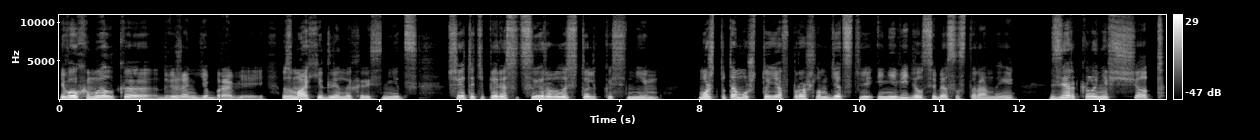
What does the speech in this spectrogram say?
Его ухмылка, движение бровей, взмахи длинных ресниц — все это теперь ассоциировалось только с ним. Может, потому что я в прошлом детстве и не видел себя со стороны. Зеркало не в счет.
